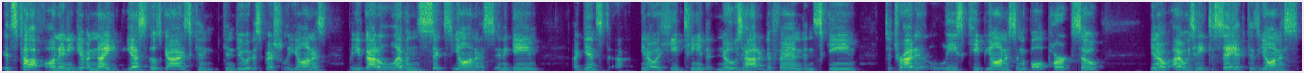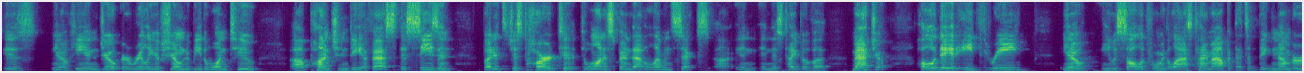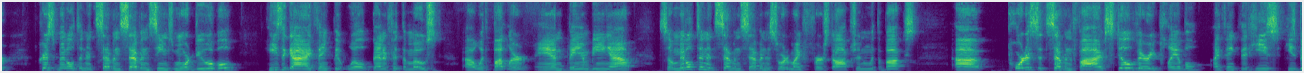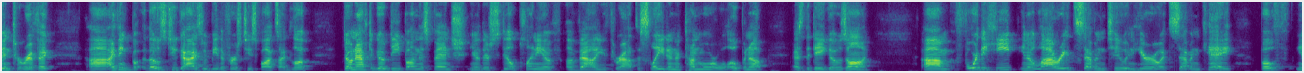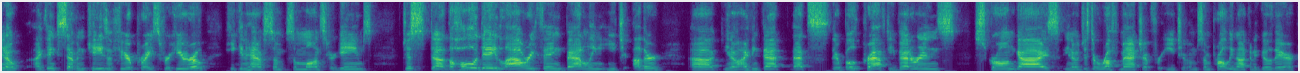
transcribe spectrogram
it's tough on any given night. Yes, those guys can can do it, especially Giannis. But you've got 11-6 Giannis in a game against uh, you know a Heat team that knows how to defend and scheme to try to at least keep Giannis in the ballpark. So, you know, I always hate to say it because Giannis is, you know, he and Joker really have shown to be the one-two uh, punch in DFS this season. But it's just hard to to want to spend that 11-6 uh, in in this type of a matchup. Holiday at 8-3 you know, he was solid for me the last time out, but that's a big number. Khris Middleton at 7 7 seems more doable. He's the guy I think that will benefit the most uh, with Butler and Bam being out. So Middleton at 7 7 is sort of my first option with the Bucks. Uh, Portis at 7 5, still very playable. I think that he's he's been terrific. Uh, I think b- those two guys would be the first two spots I'd look don't have to go deep on this bench. You know, there's still plenty of, of value throughout the slate, and a ton more will open up as the day goes on. Um, for the Heat, you know, Lowry at 7 2 and Herro at 7K. Both, you know, I think 7K is a fair price for Herro. He can have some some monster games. Just uh, the Holiday Lowry thing, battling each other. Uh, you know, I think that that's they're both crafty veterans strong guys, you know, just a rough matchup for each of them. So I'm probably not going to go there.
